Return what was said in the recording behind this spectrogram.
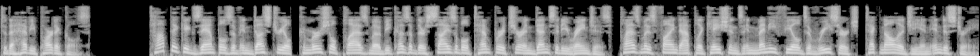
to the heavy particles. Topic examples of industrial, commercial plasma Because of their sizable temperature and density ranges, plasmas find applications in many fields of research, technology and industry.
